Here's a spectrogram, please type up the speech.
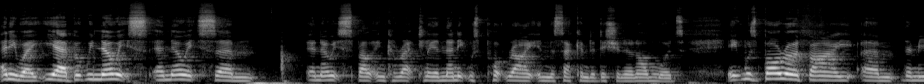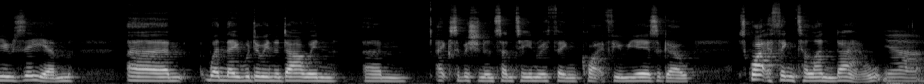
Anyway, yeah, but we know it's. I know it's. Um, I know it's spelt incorrectly, and then it was put right in the second edition and onwards. It was borrowed by um, the museum um, when they were doing a Darwin um, exhibition and centenary thing quite a few years ago. It's quite a thing to lend out. Yeah.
